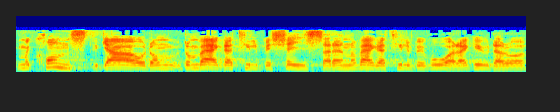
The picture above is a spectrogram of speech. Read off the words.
de är konstiga och de, de vägrar tillbe kejsaren och vägrar tillbe våra gudar och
